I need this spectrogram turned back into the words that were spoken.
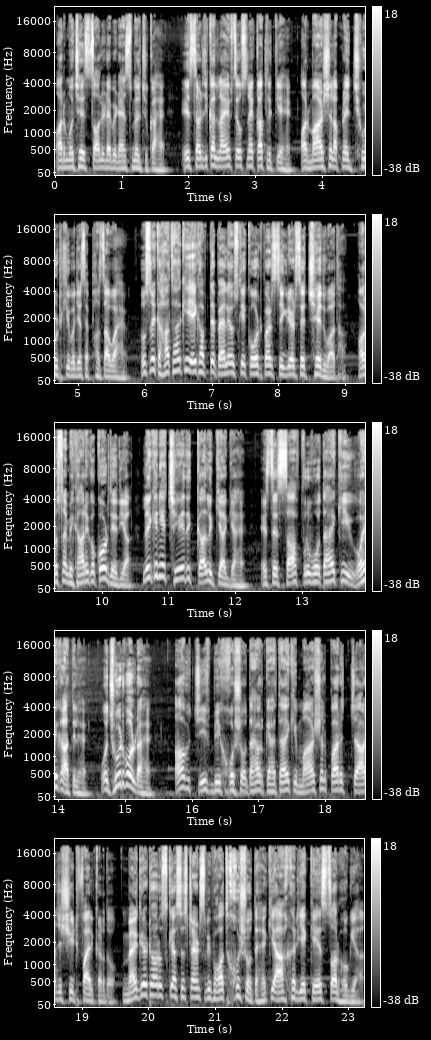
और मुझे सॉलिड एविडेंस मिल चुका है। इस सर्जिकल नाइफ से उसने कत्ल किए हैं और मार्शल अपने झूठ की वजह से फंसा हुआ है। उसने कहा था कि एक हफ़्ते पहले उसके कोट पर सिगरेट से छेद हुआ था और उसने भिखारी को कोट दे दिया, लेकिन ये छेद कल किया गया है। इससे साफ़ प्रूव होता है कि वही कातिल है। वो झूठ बोल रहा है। अब चीफ भी खुश होता है और कहता है कि मार्शल पर चार्ज शीट फ़ाइल कर दो। मैग्रेट और उसके असिस्टेंट्स भी बहुत खुश होते हैं कि आखिर ये केस सॉल्व हो गया।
